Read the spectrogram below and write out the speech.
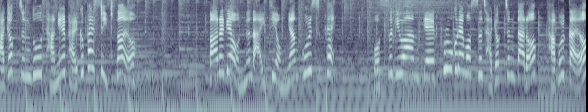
자격증도 당일 발급할 수 있어요. 빠르게 얻는 IT 역량 꿀 스펙. 머스기와 함께 프로그래머스 자격증 따러 가볼까요?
